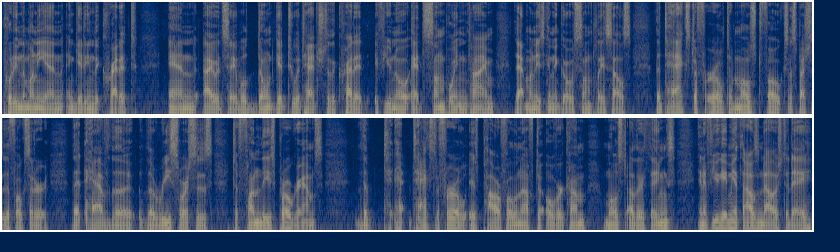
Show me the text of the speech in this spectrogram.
putting the money in and getting the credit And I would say, well, don't get too attached to the credit if you know at some point in time that money's going to go someplace else. The tax deferral to most folks, especially the folks that are that have the the resources to fund these programs, the ta- tax deferral is powerful enough to overcome most other things. And if you gave me thousand dollars today,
